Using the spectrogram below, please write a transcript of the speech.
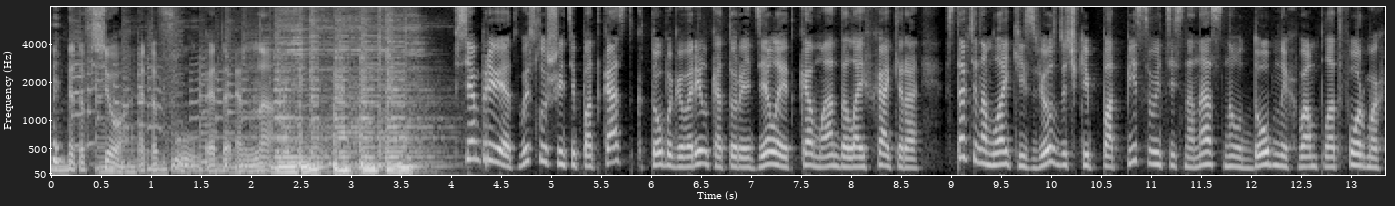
Это все, это фу, это enough. Всем привет! Вы слушаете подкаст «Кто бы говорил», который делает команда лайфхакера. Ставьте нам лайки и звездочки, подписывайтесь на нас на удобных вам платформах,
